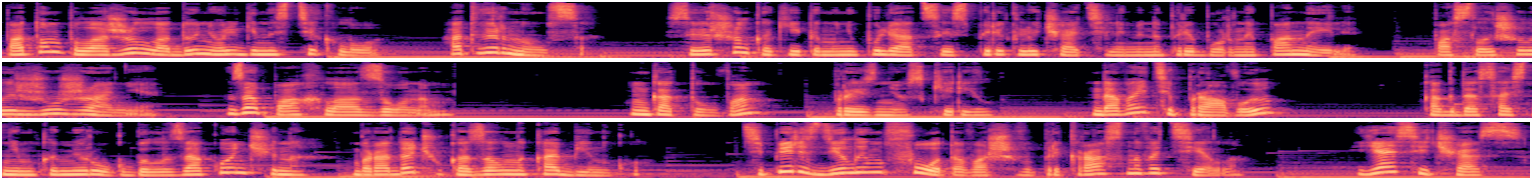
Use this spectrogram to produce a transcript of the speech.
Потом положил ладонь Ольги на стекло, отвернулся, совершил какие-то манипуляции с переключателями на приборной панели. Послышалось жужжание. Запахло озоном. «Готово», – произнес Кирилл. «Давайте правую». Когда со снимками рук было закончено, Бородач указал на кабинку. «Теперь сделаем фото вашего прекрасного тела. Я сейчас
